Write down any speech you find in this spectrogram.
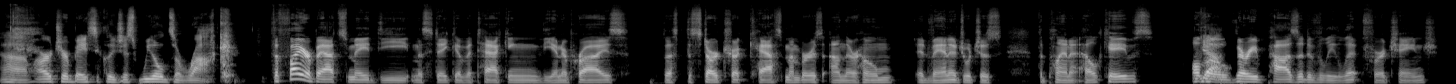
Uh, Archer basically just wields a rock. The fire bats made the mistake of attacking the Enterprise, the, the Star Trek cast members on their home advantage, which is the planet Hell Caves. Although Yeah. very positively lit for a change.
